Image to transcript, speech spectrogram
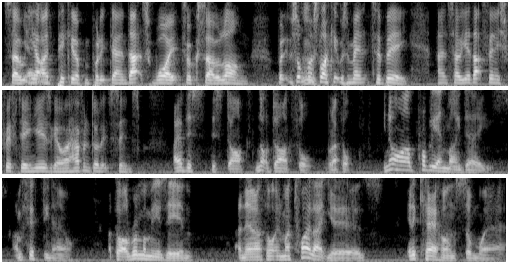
So yeah, Yeah, yeah. I'd pick it up and put it down. That's why it took so long. But it was almost like it was meant to be. And so yeah, that finished 15 years ago. I haven't done it since. I have this this dark, not dark thought, but I thought, you know, I'll probably end my days. I'm 50 now. I thought I'll run my museum, and then I thought in my twilight years, in a care home somewhere,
